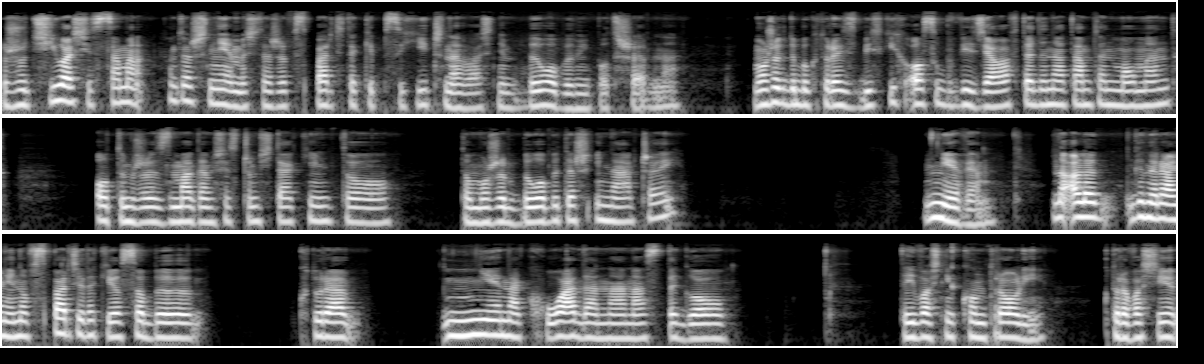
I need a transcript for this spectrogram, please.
rzuciła się sama, chociaż nie, myślę, że wsparcie takie psychiczne właśnie byłoby mi potrzebne. Może gdyby któraś z bliskich osób wiedziała wtedy na tamten moment o tym, że zmagam się z czymś takim, to, to może byłoby też inaczej. Nie wiem. No ale generalnie no, wsparcie takiej osoby, która nie nakłada na nas tego, tej właśnie kontroli, która właśnie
